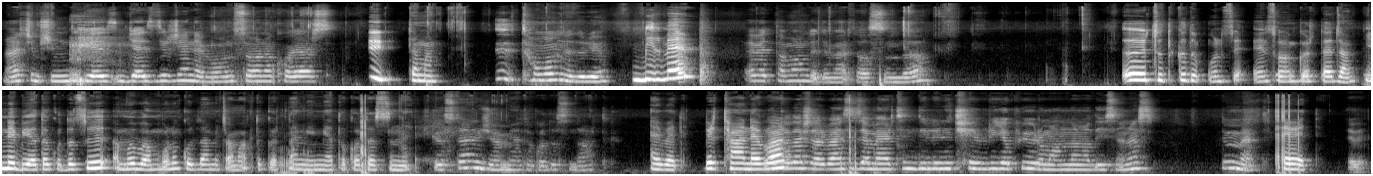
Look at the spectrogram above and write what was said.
Mert'cim şimdi gez, gezdireceksin evi onu sonra koyarsın. Ih, tamam. Tamam nedir ya? Bilmem. Evet tamam dedi Mert aslında. Ee, tutukladım bunu size en son göstereceğim. Yine bir yatak odası ama ben bunu kullanmayacağım artık göstermeyeyim yatak odasını. Göstermeyeceğim yatak odasında artık. Evet bir tane var. Arkadaşlar ben size Mert'in dilini çeviri yapıyorum anlamadıysanız. Değil mi Mert? Evet. Evet.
